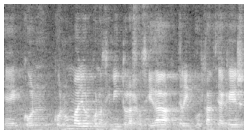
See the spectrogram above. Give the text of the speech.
eh, con, con un mayor conocimiento de la sociedad, de la importancia que es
